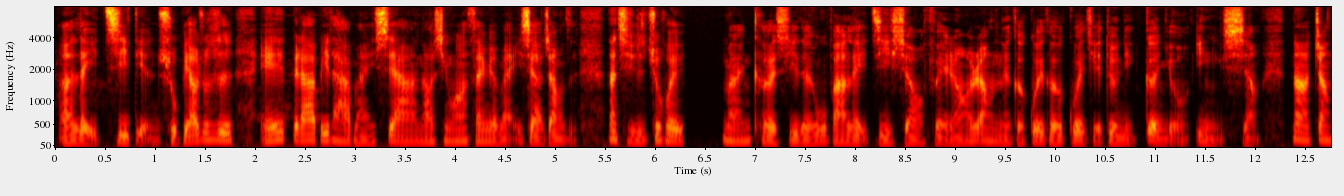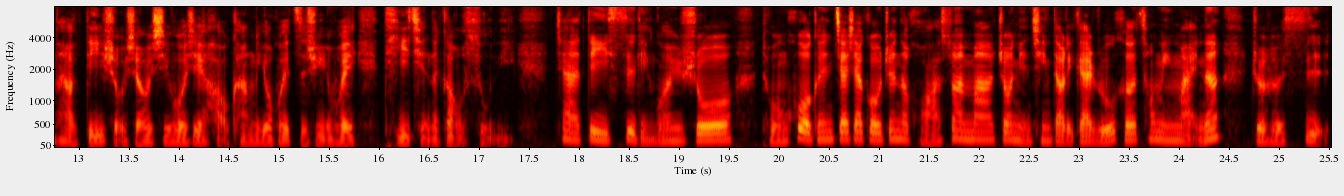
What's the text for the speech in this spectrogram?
呃累积点数，不要就是诶贝拉比塔买一下，然后星光三月买一下这样子，那其实就会蛮可惜的，无法累积消费，然后让那个贵哥贵姐对你更有印象。那这样他有第一手消息或一些好康优惠资讯，也会提前的告诉你。接下来第四点，关于说囤货跟加价购真的划算吗？周年庆到底该如何聪明买呢？这和四。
